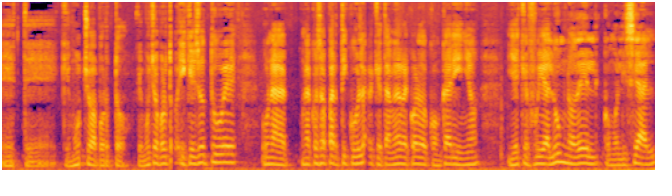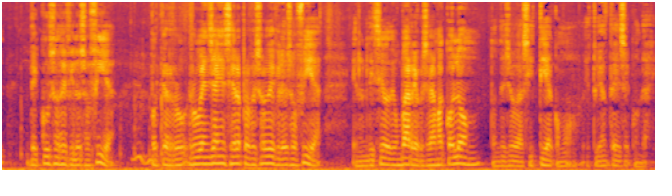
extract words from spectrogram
este, que mucho aportó, que mucho aportó y que yo tuve una, una cosa particular que también recuerdo con cariño y es que fui alumno de él como liceal de cursos de filosofía, porque Rubén Yáñez era profesor de filosofía en un liceo de un barrio que se llama Colón, donde yo asistía como estudiante de secundaria.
